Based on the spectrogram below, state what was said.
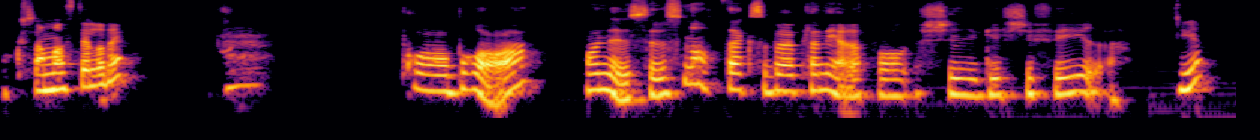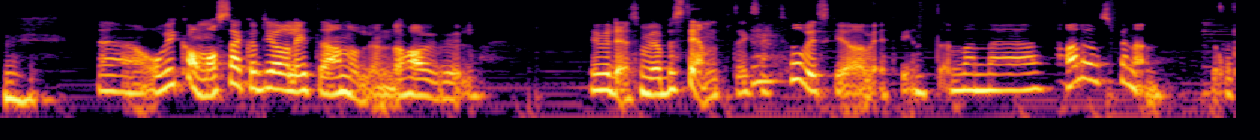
och sammanställer det. Bra, bra. Och nu så är det snart dags att börja planera för 2024. Ja. Mm. Och vi kommer säkert göra lite annorlunda har vi väl. Det är väl det som vi har bestämt. Exakt hur vi ska göra vet vi inte. Men eh, ja, det var spännande jobb.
